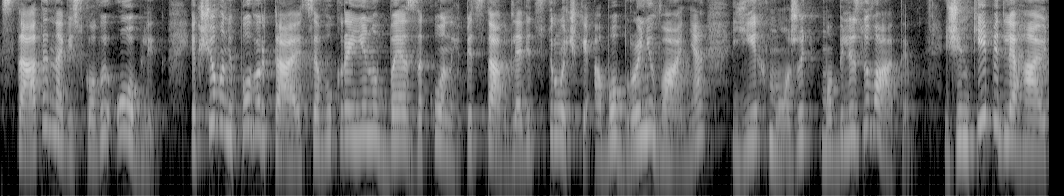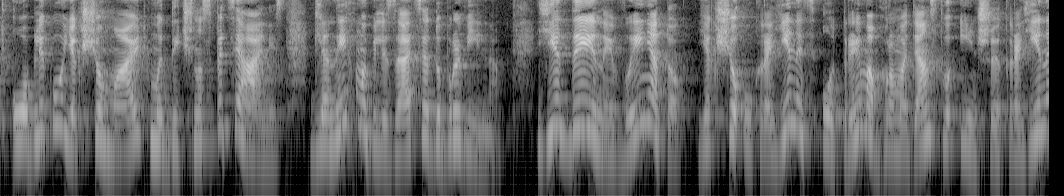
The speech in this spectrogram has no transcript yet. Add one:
стати на військовий облік. Якщо вони повертаються в Україну без законних підстав для відстрочки або бронювання, їх можуть мобілізувати. Жінки підлягають обліку, якщо мають медичну спеціальність. Для них мобілізація добровільна. Єдиний виняток, якщо українець отримав громадянство іншої країни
